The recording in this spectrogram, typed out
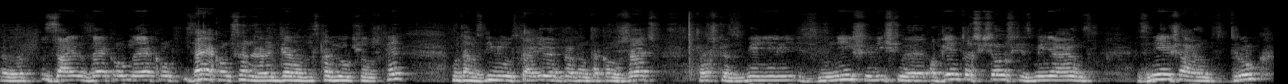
e, za, za, jaką, jaką, za jaką cenę Readero wystawiło książkę, bo tam z nimi ustaliłem pewną taką rzecz, troszkę zmienili, zmniejszyliśmy objętość książki, zmieniając, zmniejszając druk,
